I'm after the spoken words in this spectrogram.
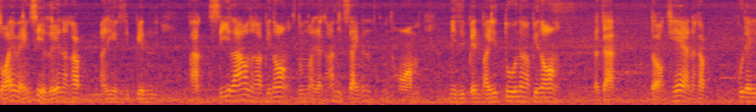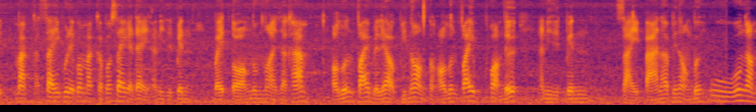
ซอยแหวจั่งสียเลยนะครับ อันนี้ก็สิเป็นผักซีลาวนะครับ พี่น้องนุ่มหน่อยสาขานี่ใส่มันหอมนี่สิเป็นไผ่ตูนะครับพี่น้อง แล้วก็ดอกแค่นะครับ ผู้ใดมักก็ใส่ผู้ใดบ่มักก็บ่ใส่ก็ได้ อันนี้จะเป็นใบตองนุ่มหน้อยสะข้ามเอาล้นไฟไปแล้วพี่น้องต้องเอาล้นไฟพร้อมเด้อ อันนี้จะเป็นใส่ปลานะครับพี่น้องเบิ่งอู้งาม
